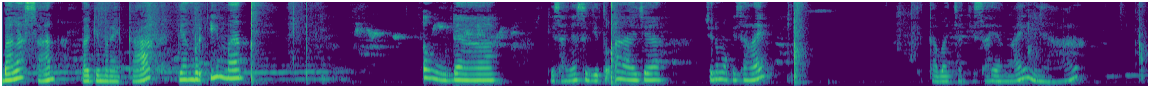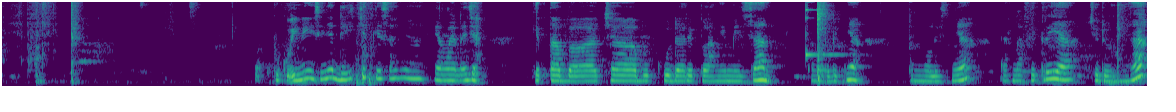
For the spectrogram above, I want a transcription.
balasan bagi mereka yang beriman. Oh, udah, kisahnya segitu aja. Cuma mau kisah lain? Kita baca kisah yang lain ya. buku ini isinya dikit kisahnya yang lain aja kita baca buku dari Pelangi Mizan penerbitnya penulisnya Erna Fitria judulnya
